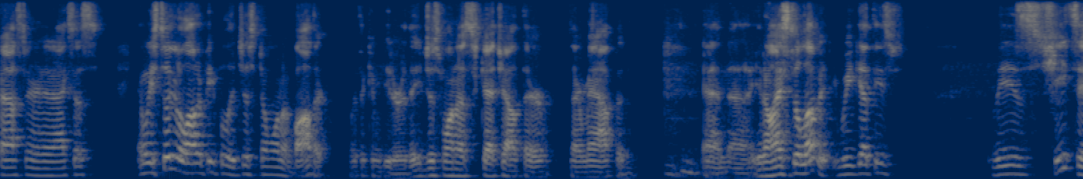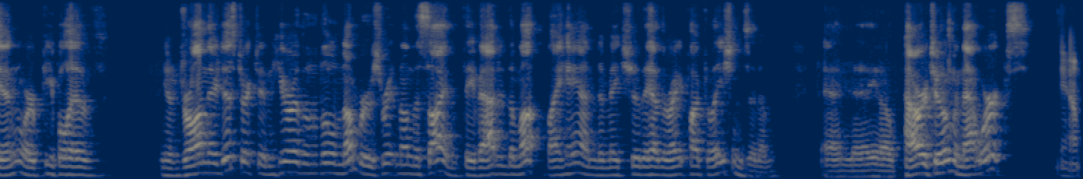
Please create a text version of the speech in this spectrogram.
fast internet access and we still get a lot of people that just don't want to bother with a computer. They just want to sketch out their their map and mm-hmm. and uh, you know I still love it. We get these these sheets in where people have you know drawn their district and here are the little numbers written on the side that they've added them up by hand to make sure they have the right populations in them. And uh, you know power to them and that works. Yeah.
